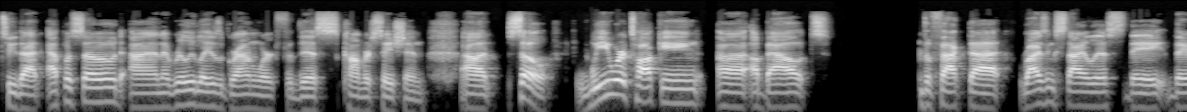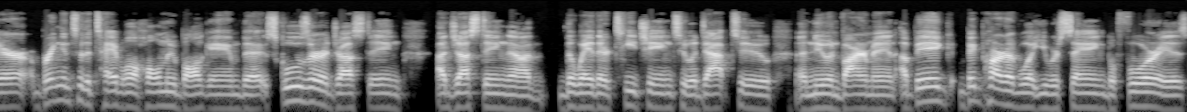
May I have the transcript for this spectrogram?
to that episode and it really lays the groundwork for this conversation. Uh so we were talking uh about the fact that rising stylists they they're bringing to the table a whole new ball game the schools are adjusting adjusting uh, the way they're teaching to adapt to a new environment. A big big part of what you were saying before is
